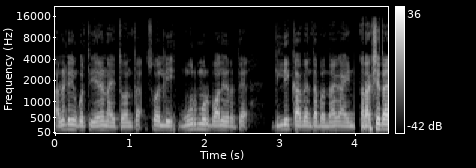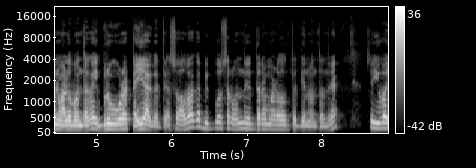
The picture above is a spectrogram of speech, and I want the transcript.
ಆಲ್ರೆಡಿ ನಿಮ್ಗೆ ಗೊತ್ತು ಏನೇನಾಯಿತು ಅಂತ. ಸೊ ಅಲ್ಲಿ ಮೂರು ಮೂರು ಬಾಲ್ ಇರುತ್ತೆ. ಗಿಲ್ಲಿ ಕಾವ್ಯ ಅಂತ ಬಂದಾಗ ರಕ್ಷಿತಾ ಮಾಡು ಬಂದಾಗ ಇಬ್ರಿಗೂ ಕೂಡ ಟೈ ಆಗುತ್ತೆ. ಸೊ ಅವಾಗ ಬಿಗ್ ಬಾಸ್ ಒಂದು ನಿರ್ಧಾರ ಮಾಡುವಂಥದ್ದು ಏನು ಅಂತಂದರೆ ಸೊ ಇವಾಗ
